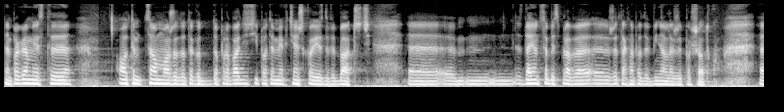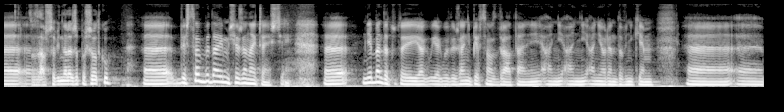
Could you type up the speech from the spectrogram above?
Ten program jest e, o tym, co może do tego doprowadzić i potem jak ciężko jest wybaczyć. Zdając sobie sprawę, że tak naprawdę wina leży po środku. To zawsze wina leży po środku? Wiesz co, wydaje mi się, że najczęściej. Nie będę tutaj jakby, wiesz, ani piewcą zdrad, ani, ani, ani, ani orędownikiem E,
